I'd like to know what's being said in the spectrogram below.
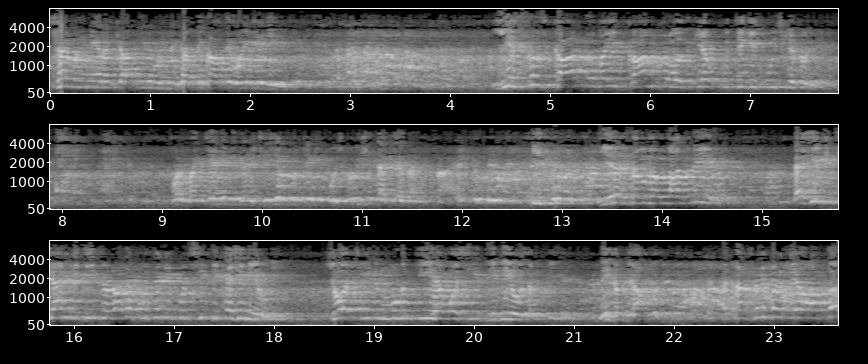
छह महीने लग क्या तीन महीने का निकालते वही टेढ़ी ये संस्कार तो भाई काम क्रोध के कुत्ते की पूछ के तो ले और वैज्ञानिक दृष्टि से कुत्ते की पूछ को भी सीधा किया जा सकता है यह संभव बात नहीं है। ऐसी विज्ञान की चीज़ जोड़ा तो कुत्ते की पूछ सीधी कैसी नहीं होगी? जो चीज़ मुड़ती है वो सीधी भी हो सकती है। नहीं समझा? दर्शन पढ़ते हो आप तो?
